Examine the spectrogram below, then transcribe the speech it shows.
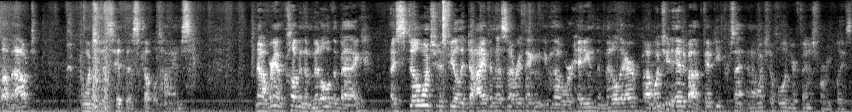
club out, I want you to just hit this a couple times. Now we're gonna have club in the middle of the bag. I still want you to feel the dive in this and everything, even though we're hitting the middle there. But I want you to hit about 50%, and I want you to hold your finish for me, please.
